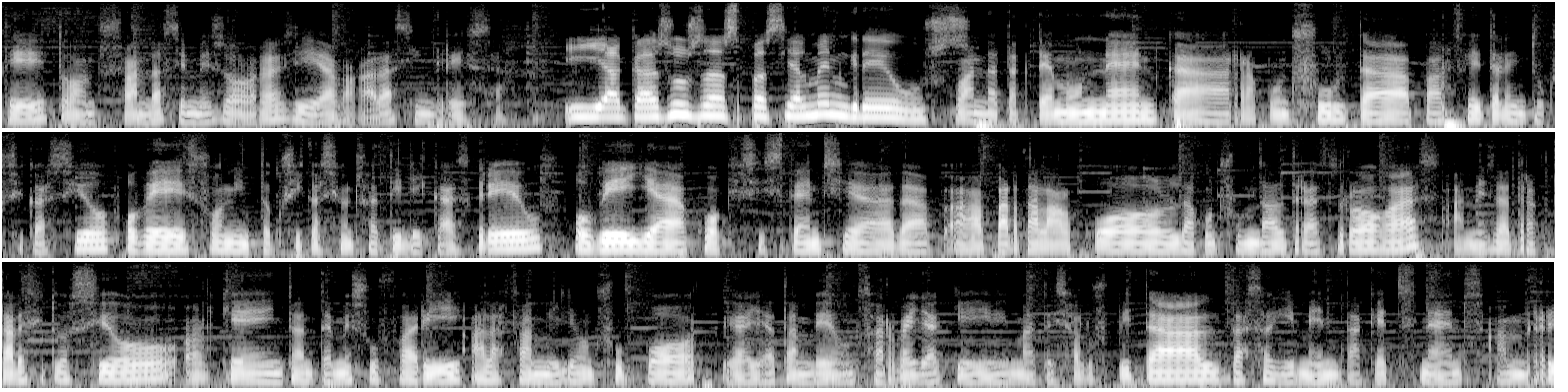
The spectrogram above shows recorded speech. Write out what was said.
té, doncs han de ser més hores i a vegades s'ingressa. I hi ha casos especialment greus. Quan detectem un nen que reconsulta pel fet de la intoxicació, o bé són intoxicacions etíliques greus, o bé hi ha coexistència de, a part de l'alcohol, de consum d'altres drogues, a més de tractar la situació, el que intentem és oferir a la família un suport, hi ha també un servei aquí mateix a l'hospital, de seguiment d'aquests nens amb risc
